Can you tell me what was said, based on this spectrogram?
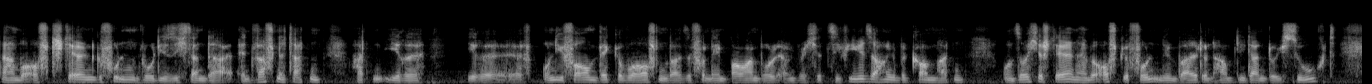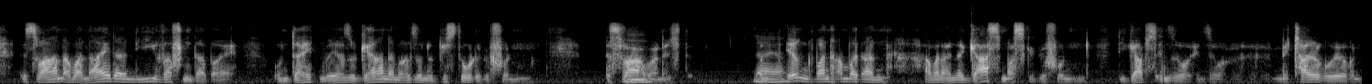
Da haben wir oft Stellen gefunden, wo die sich dann da entwaffnet hatten, hatten ihre ihre äh, Uniform weggeworfen, weil sie von den Bauern wohl irgendwelche Zivilsachen bekommen hatten. Und solche Stellen haben wir oft gefunden im Wald und haben die dann durchsucht. Es waren aber leider nie Waffen dabei. Und da hätten wir ja so gerne mal so eine Pistole gefunden. Es war mhm. aber nicht. Ja, ja. Irgendwann haben wir dann haben wir dann eine Gasmaske gefunden. Die gab es in so, in so Metallröhren.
